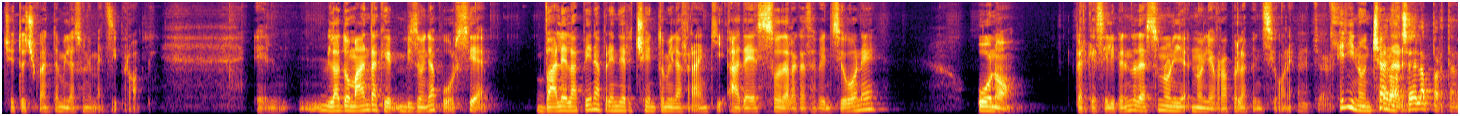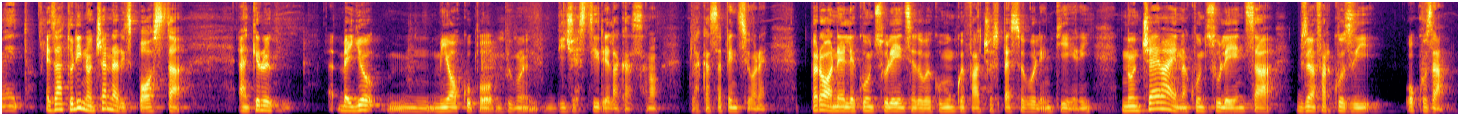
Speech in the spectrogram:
150.000 sono i mezzi propri. La domanda che bisogna porsi è, vale la pena prendere 100.000 franchi adesso dalla casa pensione o no? Perché se li prendo adesso non li, non li avrò per la pensione. Eh, certo. E lì non c'è, Però una... c'è l'appartamento. Esatto, lì non c'è una risposta. Anche noi Beh, io mm, mi occupo di gestire la cassa, no? la cassa pensione, però nelle consulenze dove comunque faccio spesso e volentieri, non c'è mai una consulenza, bisogna far così o cos'ha.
